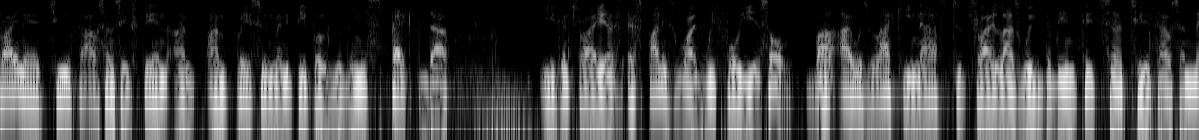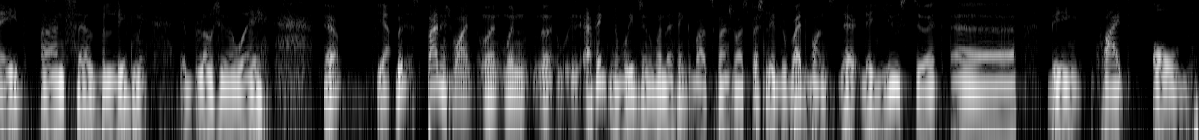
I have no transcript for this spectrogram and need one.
trying a 2016. I'm I'm pretty sure many people wouldn't expect that you can try a, a Spanish white with four years old. But I was lucky enough to try last week the vintage uh, 2008, and sell, believe me, it blows you away. Yeah. Yeah. But Spanish wine, when when uh, I think Norwegian, when they think about Spanish wine, especially the red ones, they're they're used to it uh, being quite old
